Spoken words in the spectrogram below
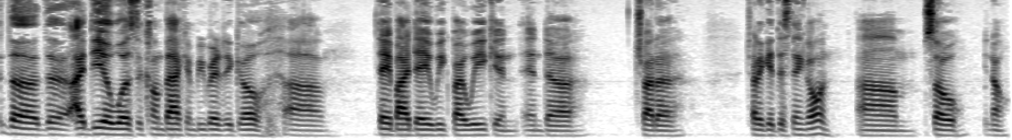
the the idea was to come back and be ready to go um, day by day, week by week, and and uh, try to try to get this thing going. Um, so you know,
